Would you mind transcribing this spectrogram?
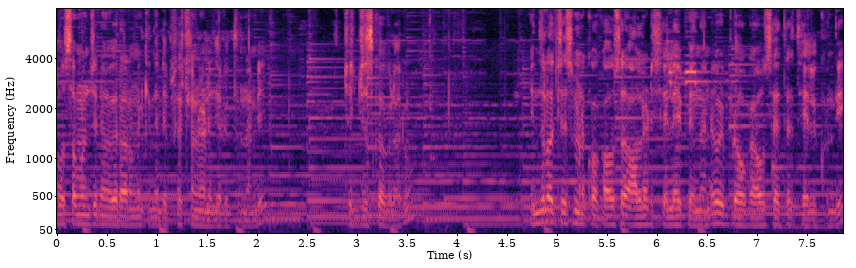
అవసరం సంబంధించిన వివరాలను కింద డిస్క్రిప్షన్లో వేయడం జరుగుతుందండి. చెక్ చేసుకోగలరు. ఇందులో వచ్చేసి మనకు ఒక హౌస్ ఆల్రెడీ సేల్ అయిపోయిందండి. ఇప్పుడు ఒక హౌస్ అయితే తేలుకుంది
